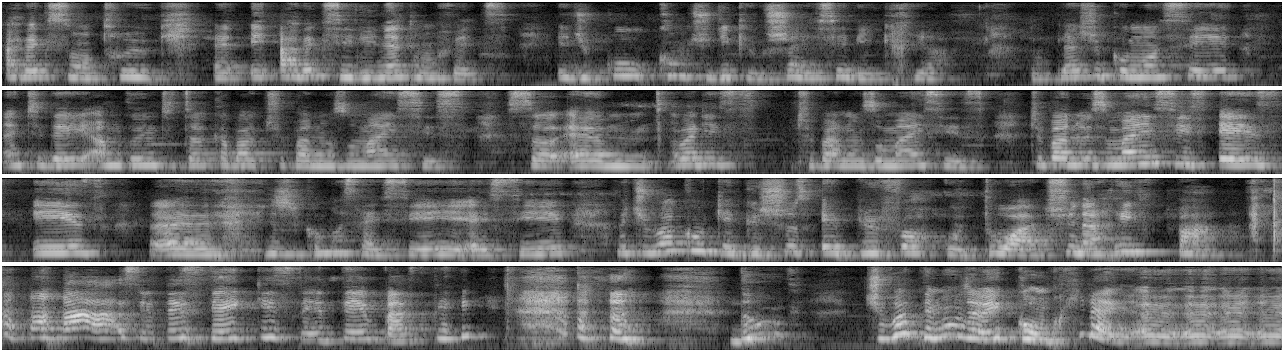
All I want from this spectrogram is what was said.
Avec son truc et avec ses lunettes en fait. Et du coup, quand tu dis que je essaie d'écrire. Donc là, je commençais. And today, I'm going to talk about trypanosomiasis. So, um, what is trypanosomiasis? Trypanosomiasis is, is euh, je commence à essayer, essayer. Mais tu vois, quand quelque chose est plus fort que toi, tu n'arrives pas. C'était ce qui s'était passé. Donc, tu vois, tellement j'avais compris euh, euh,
